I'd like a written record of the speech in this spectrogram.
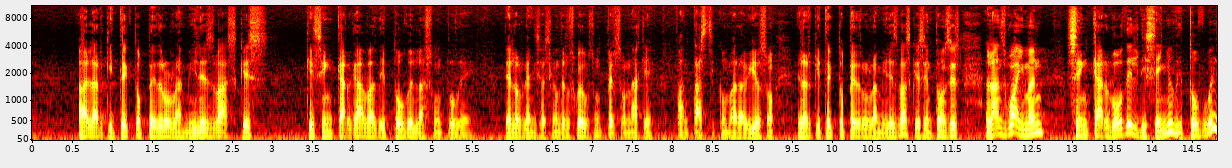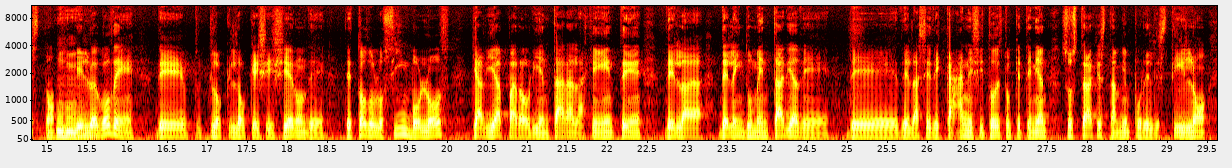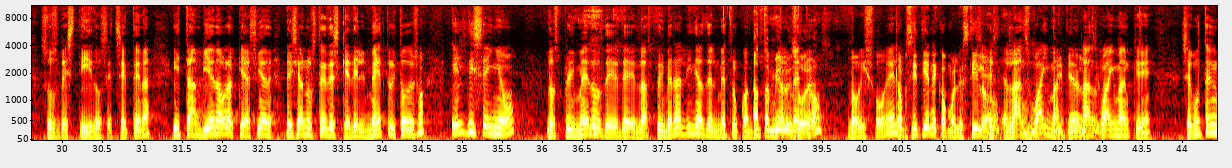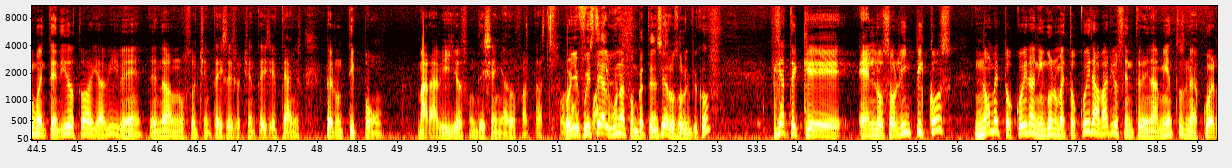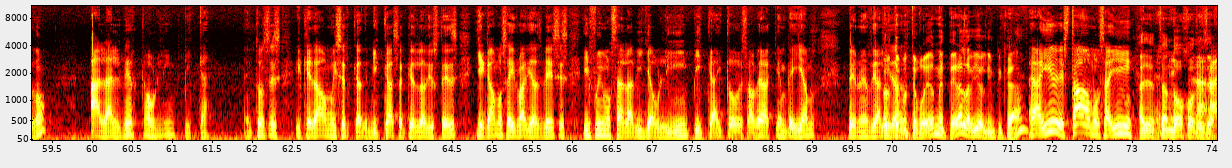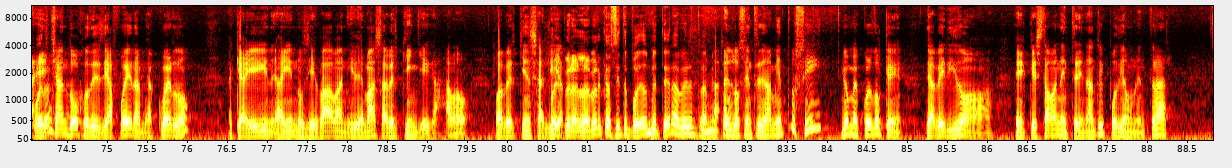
al arquitecto Pedro Ramírez Vázquez, que se encargaba de todo el asunto de, de la organización de los Juegos, un personaje fantástico, maravilloso, el arquitecto Pedro Ramírez Vázquez. Entonces, Lance Wyman se encargó del diseño de todo esto. Y luego de, de lo, que- lo que se hicieron de, de todos los símbolos que había para orientar a la gente, de la, de la indumentaria de, de, de las edecanes y todo esto que tenían sus trajes también por el estilo, sus vestidos, etcétera. Y también ahora que hacían, decían ustedes que del metro y todo eso, él diseñó los primeros de, de las primeras líneas del metro cuando Ah, ¿también lo hizo metro, él? Lo hizo él. No, pues sí tiene como el estilo. Lance Wyman. Sí, Lance estilo. Wyman que, según tengo entendido, todavía vive, ¿eh? tendrá unos 86, 87 años, pero un tipo maravilloso, un diseñador fantástico. Oye, ¿fuiste a alguna competencia de los Olímpicos? Fíjate que en los Olímpicos no me tocó ir a ninguno, me tocó ir a varios entrenamientos, me acuerdo, a la alberca olímpica. Entonces, y quedaba muy cerca de mi casa, que es la de ustedes, llegamos a ir varias veces y fuimos a la Villa Olímpica y todo eso, a ver a quién veíamos, pero en Pero realidad... te, te podías meter a la Vía Olímpica. ¿eh? Ahí estábamos, ahí. Ahí echando ojo desde afuera. Echando ojo desde afuera, me acuerdo. Que ahí, ahí nos llevaban y demás a ver quién llegaba o, o a ver quién salía. Oye, pero a la alberca sí te podías meter a ver entrenamiento. Ah, En los entrenamientos sí. Yo me acuerdo que de haber ido a. eh, que estaban entrenando y podía uno entrar.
